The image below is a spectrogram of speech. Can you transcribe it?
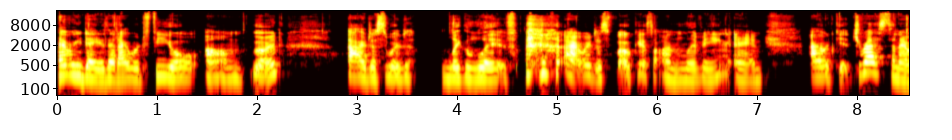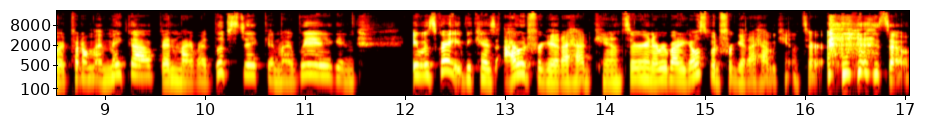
every day that I would feel um, good, I just would like live. I would just focus on living and I would get dressed and I would put on my makeup and my red lipstick and my wig and it was great because I would forget I had cancer and everybody else would forget I have cancer. so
